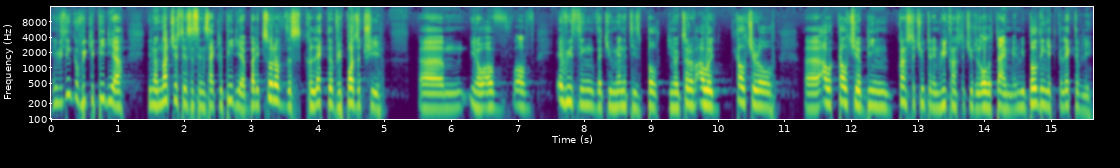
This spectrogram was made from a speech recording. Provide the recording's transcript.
And if you think of Wikipedia, you know, not just as this encyclopedia, but it's sort of this collective repository, um, you know, of, of everything that humanity has built. You know, it's sort of our cultural, uh, our culture being constituted and reconstituted all the time, and we're building it collectively.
